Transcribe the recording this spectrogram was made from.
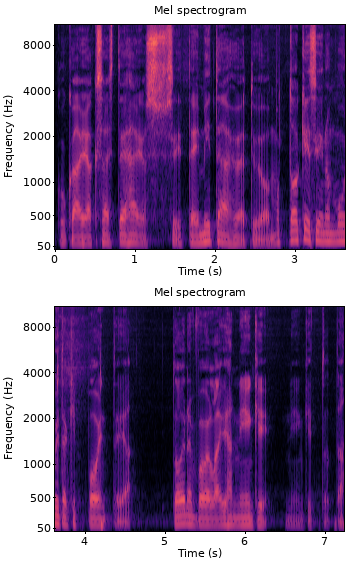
kukaan jaksaisi tehdä, jos siitä ei mitään hyötyä ole. Mutta toki siinä on muitakin pointteja. Toinen voi olla ihan niinkin, niinkin tota,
